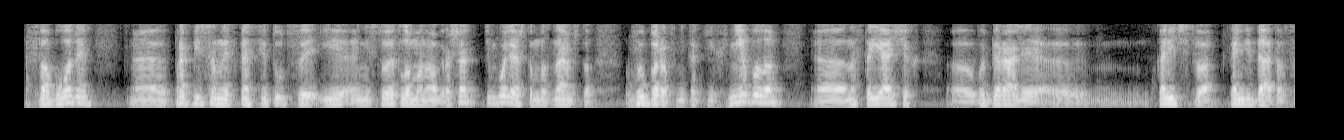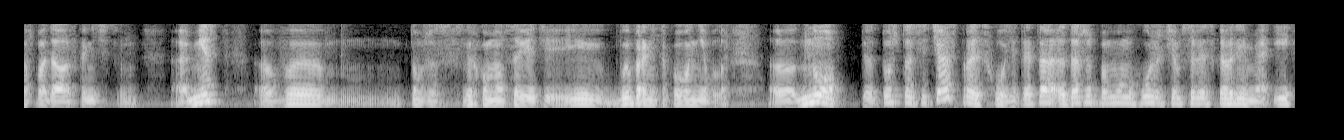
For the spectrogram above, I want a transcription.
свободы, э, прописанные в Конституции и не стоят ломаного гроша. Тем более, что мы знаем, что выборов никаких не было настоящих. Выбирали количество кандидатов совпадало с количеством мест – в том же Верховном Совете, и выбора никакого не было. Э, но то, что сейчас происходит, это даже, по-моему, хуже, чем в советское время. И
